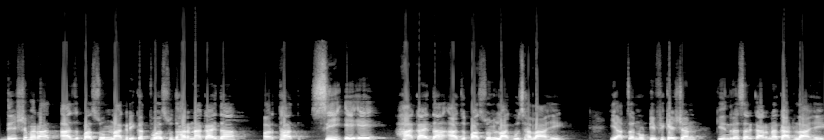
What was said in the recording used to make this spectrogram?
देशभरात आजपासून नागरिकत्व सुधारणा कायदा अर्थात सी ए ए हा कायदा आजपासून लागू झाला आहे. याचं नोटिफिकेशन केंद्र सरकारनं काढलं आहे.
